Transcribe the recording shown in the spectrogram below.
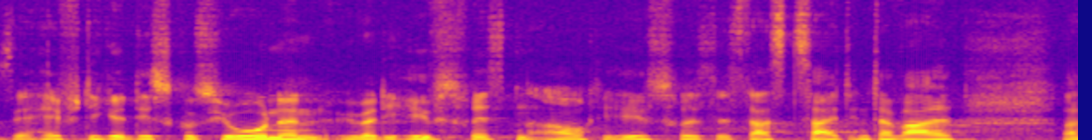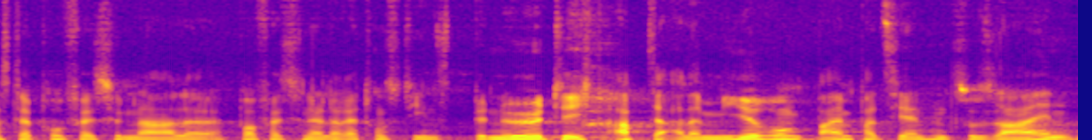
sehr heftige Diskussionen über die Hilfsfristen auch. Die Hilfsfrist ist das Zeitintervall, was der professionelle, professionelle Rettungsdienst benötigt, ab der Alarmierung beim Patienten zu sein.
